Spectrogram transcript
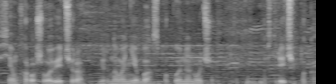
всем хорошего вечера, мирного неба, спокойной ночи. До встречи, пока.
